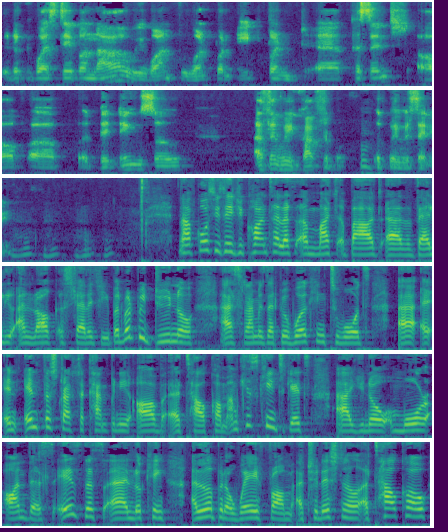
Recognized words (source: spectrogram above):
looking quite stable now. We want to 1.8 percent of uh, lending, so I think we're comfortable mm-hmm. with where we're sitting. Mm-hmm, mm-hmm, now, of course, you said you can't tell us uh, much about uh, the value unlock strategy, but what we do know, uh, Serame, is that we're working towards uh, an infrastructure company of uh, Telkom. I'm just keen to get, uh, you know, more on this. Is this uh, looking a little bit away from a traditional telco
